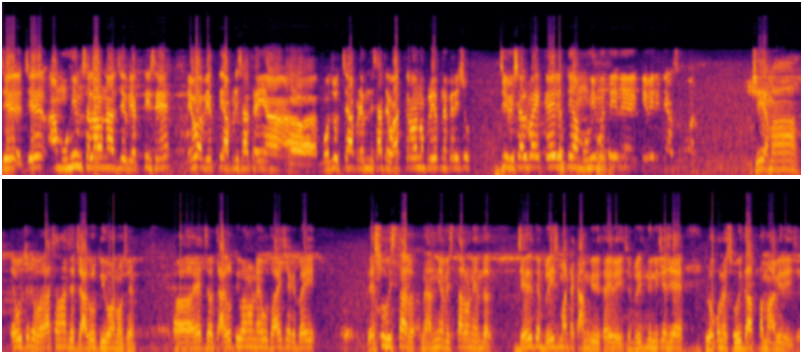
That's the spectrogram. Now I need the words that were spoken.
જે જે આ મુહિમ ચલાવનાર જે વ્યક્તિ છે, એવા વ્યક્તિ આપણી સાથે અહીંયા મોજૂદ છે. આપણે એમની સાથે વાત કરવાનો પ્રયત્ન કરીશું. જી, વિશાલભાઈ, કઈ રીતની આ મુહિમ હતી ને કેવી રીતે આ શરૂઆત જી, આમાં એવું છે કે વરાછાના જે જાગૃત યુવાનો છે એ જાગૃત યુવાનોને એવું થાય છે કે ભાઈ વેસુ વિસ્તાર અને અન્ય વિસ્તારોની અંદર જે રીતે બ્રિજ માટે કામગીરી થઈ રહી છે, બ્રિજની નીચે જે લોકોને સુવિધા આપવામાં આવી રહી છે,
